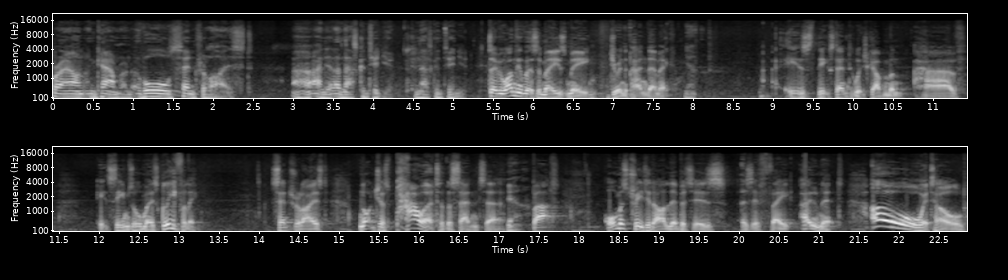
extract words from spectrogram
Brown, and Cameron have all centralised, uh, and and that's continued, and that's continued. David, one thing that's amazed me during the pandemic Yeah. is the extent to which government have, it seems almost gleefully, centralised not just power to the centre, Yeah. but almost treated our liberties as if they own it. Oh, we're told,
